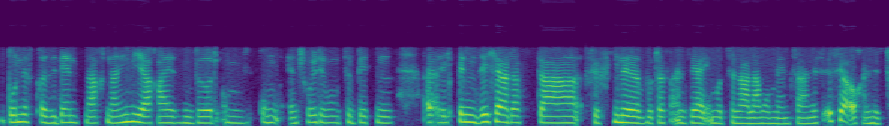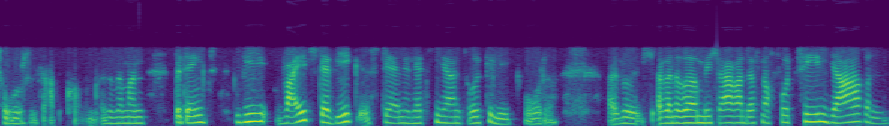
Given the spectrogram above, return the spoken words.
Bundespräsident nach Namibia reisen wird, um, um Entschuldigung zu bitten. Also ich bin sicher, dass da für viele wird das ein sehr emotionaler Moment sein. Es ist ja auch ein historisches Abkommen. Also wenn man bedenkt, wie weit der Weg ist, der in den letzten Jahren zurückgelegt wurde. Also ich erinnere mich daran, dass noch vor zehn Jahren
